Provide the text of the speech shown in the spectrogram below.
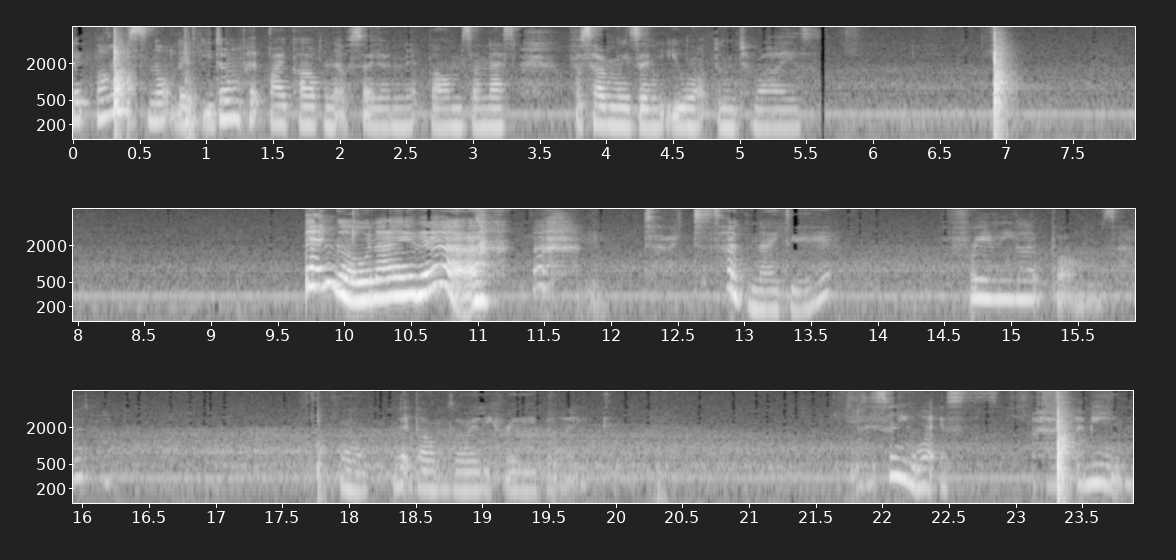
Lip balms? Not lip. You don't put bicarbonate of soda in lip balms unless for some reason you want them to rise. Tengo una idea! I just had an idea. Freely lip balms. How do I... Oh, lip balms already freely, but like... This only works... I mean...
